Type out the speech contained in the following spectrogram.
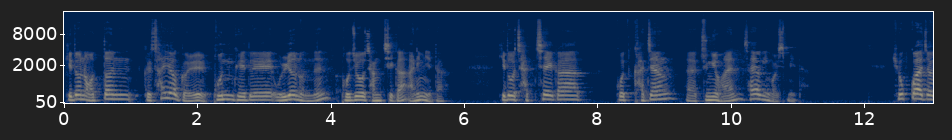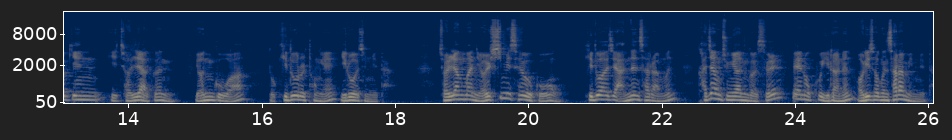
기도는 어떤 그 사역을 본 궤도에 올려놓는 보조 장치가 아닙니다. 기도 자체가 곧 가장 아, 중요한 사역인 것입니다. 효과적인 이 전략은 연구와 또 기도를 통해 이루어집니다. 전략만 열심히 세우고 기도하지 않는 사람은 가장 중요한 것을 빼놓고 일하는 어리석은 사람입니다.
